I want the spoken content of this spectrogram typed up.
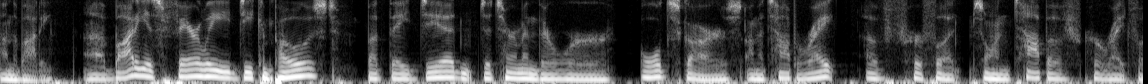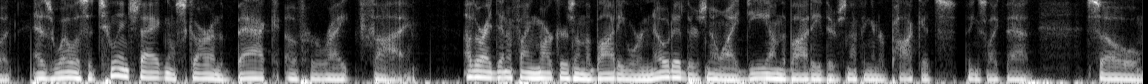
on the body. Uh, body is fairly decomposed, but they did determine there were old scars on the top right of her foot, so on top of her right foot, as well as a two inch diagonal scar on the back of her right thigh. Other identifying markers on the body were noted. There's no ID on the body, there's nothing in her pockets, things like that. So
